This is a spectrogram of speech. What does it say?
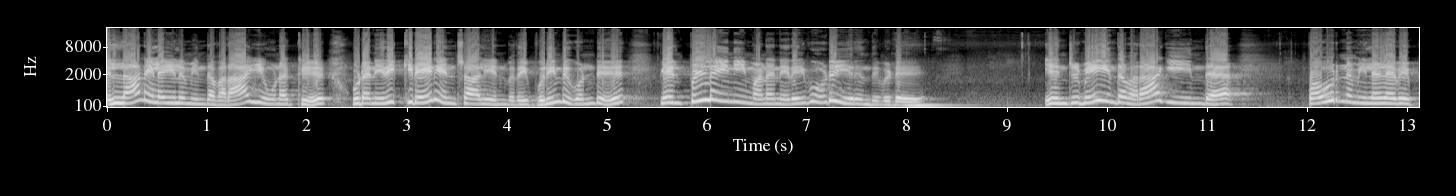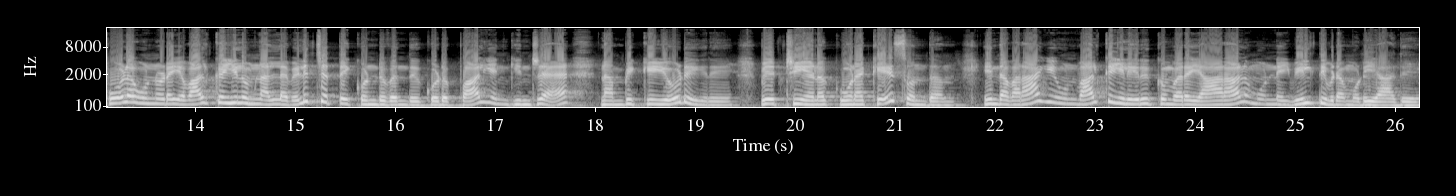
எல்லா நிலையிலும் இந்த வராகி உனக்கு உடன் இருக்கிறேன் என்றால் என்பதை புரிந்து கொண்டு என் பிள்ளை நீ மன நிறைவோடு இருந்துவிடு. என்றுமே இந்த வராகி இந்த பௌர்ணமி நிலவை போல உன்னுடைய வாழ்க்கையிலும் நல்ல வெளிச்சத்தை கொண்டு வந்து கொடுப்பாள் என்கின்ற நம்பிக்கையோடு இரு. வெற்றி எனக்கு உனக்கே சொந்தம். இந்த வராகி உன் வாழ்க்கையில் இருக்கும் வரை யாராலும் உன்னை வீழ்த்திவிட முடியாது.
